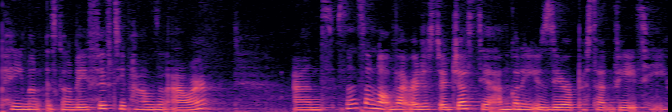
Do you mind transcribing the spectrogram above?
payment is going to be 50 pounds an hour. And since I'm not VAT registered just yet, I'm going to use 0% VAT.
